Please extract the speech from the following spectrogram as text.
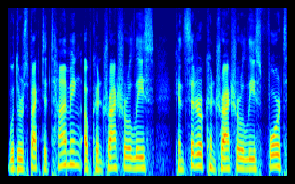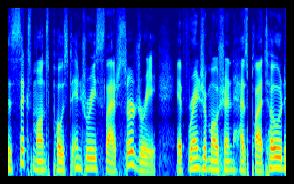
With respect to timing of contracture release, consider contracture release 4 to 6 months post injury slash surgery if range of motion has plateaued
